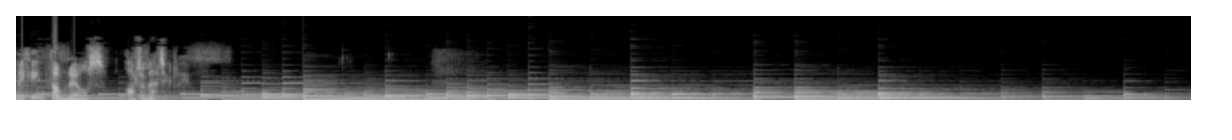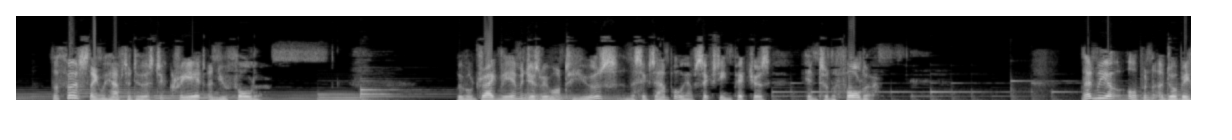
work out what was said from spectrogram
making thumbnails automatically. The first thing we have to do is to create a new folder. We will drag the images we want to use, in this example we have 16 pictures, into the folder. Then we open Adobe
